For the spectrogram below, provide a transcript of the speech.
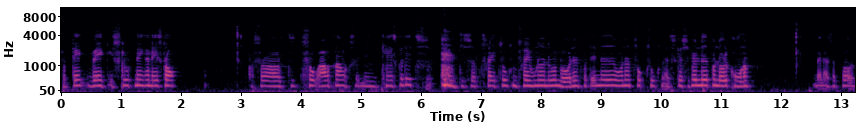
Så den væk i slutningen af næste år. Og så de to afdrag til min kaskredit, de er så 3.300 nu om måneden, for det er nede under 2.000. Altså skal selvfølgelig ned på 0 kroner. Men altså på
